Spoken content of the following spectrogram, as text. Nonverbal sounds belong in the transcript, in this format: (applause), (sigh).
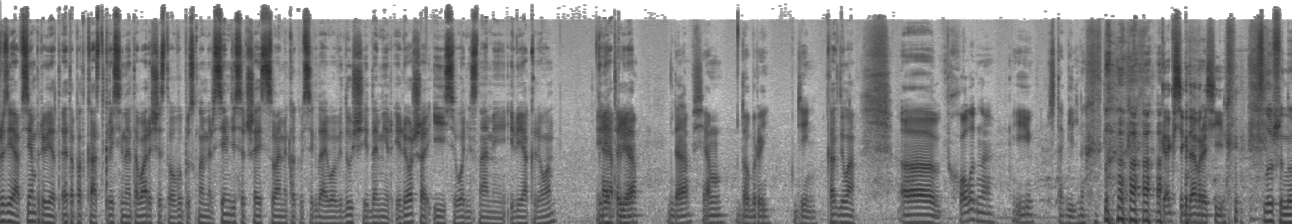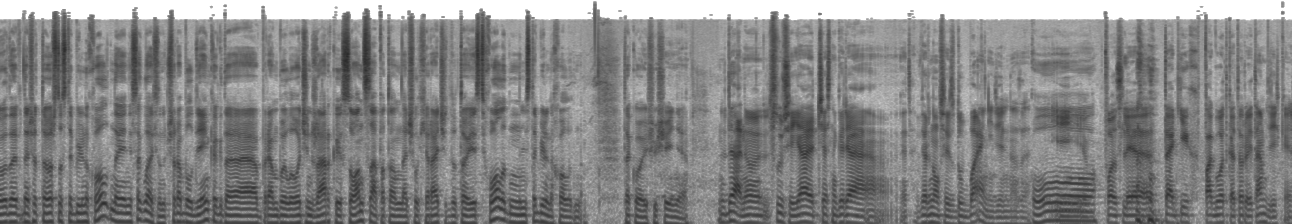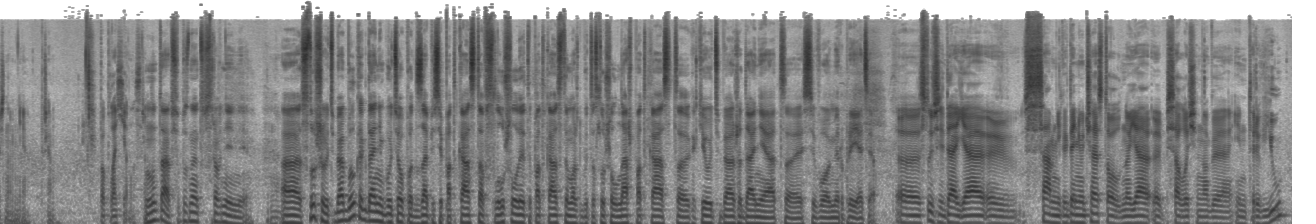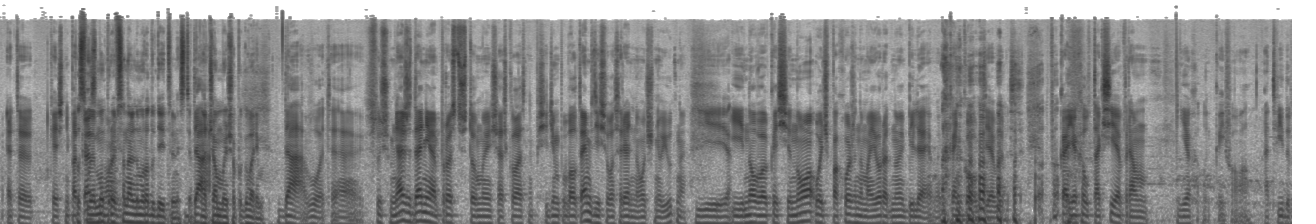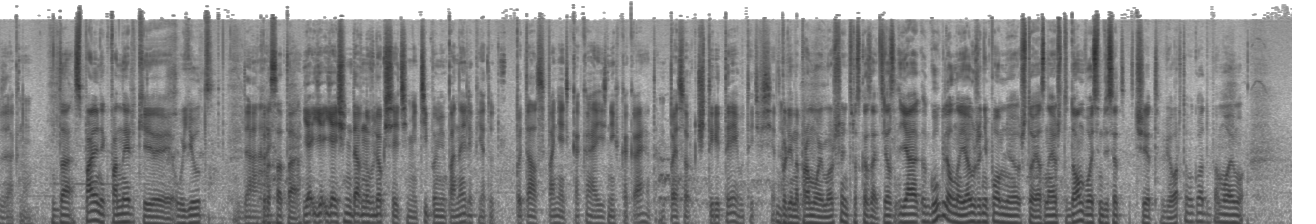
Друзья, всем привет! Это подкаст «Крысиное товарищество», выпуск номер 76. С вами, как и всегда, его ведущие Дамир и Лёша. И сегодня с нами Илья Калеон. Илья, Это привет. я. Да, всем добрый день. Как дела? Э, холодно и стабильно. (laughs) Как всегда в России. Слушай, ну насчет того, что стабильно холодно, я не согласен. Вчера был день, когда прям было очень жарко и солнце, а потом начал херачить, да то есть холодно, но нестабильно холодно такое ощущение. Да, ну слушай, я, честно говоря, это, вернулся из Дубая неделю назад. О И после таких погод, которые там, здесь, конечно, мне прям поплохело сразу. Ну да, все познается в сравнении. Да. А, слушай, у тебя был когда-нибудь опыт записи подкастов? Слушал ли ты подкасты? Может быть, ты слушал наш подкаст? Какие у тебя ожидания от э, всего мероприятия? Э, слушай, да, я э, сам никогда не участвовал, но я э, писал очень много интервью. Это конечно, не подкаст. По своему но... профессиональному роду деятельности, да. о чем мы еще поговорим. Да, вот. Слушай, у меня ожидание просто, что мы сейчас классно посидим, поболтаем. Здесь у вас реально очень уютно. Yeah. И новое касино очень похоже на мое родное Беляево, Коньков, где я вырос. Пока ехал в такси, я прям ехал и кайфовал от видов за окном. Да, спальник, панельки, уют, да. Красота. Я, я, я еще недавно увлекся этими типами панелек. Я тут пытался понять, какая из них какая. Там P44T, вот эти все. Там. Блин, а про мой можешь что-нибудь рассказать? Я, я гуглил, но я уже не помню, что. Я знаю, что дом 84 -го года, по-моему.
